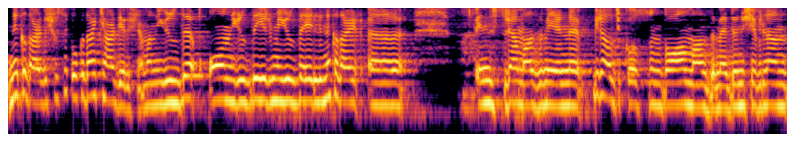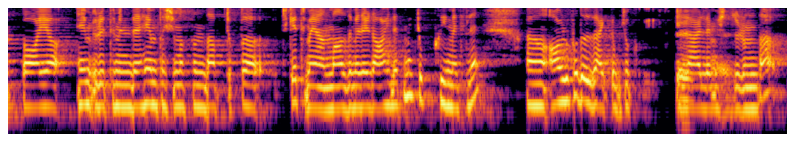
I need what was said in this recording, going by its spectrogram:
ne kadar düşürsek o kadar kar diye düşünüyorum. Hani yüzde on, yüzde yirmi, yüzde elli ne kadar e, endüstriyel malzeme yerine birazcık olsun doğal malzeme dönüşebilen doğaya hem üretiminde hem taşımasında çok da tüketmeyen malzemeleri dahil etmek çok kıymetli. Ee, Avrupa'da özellikle bu çok ilerlemiş evet. durumda.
